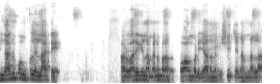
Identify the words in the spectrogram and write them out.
இந்த அன்பு உங்களுக்குள்ள இல்லாட்டி அவர் வருகையில் நம்ம என்ன பண்ணுறோம் போக முடியாதுன்னு விஷயத்தை நம்ம நல்லா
